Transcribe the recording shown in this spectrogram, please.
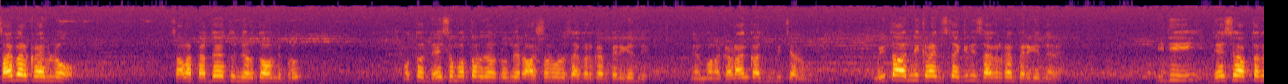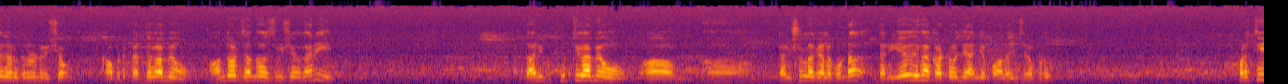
సైబర్ క్రైమ్లో చాలా పెద్ద ఎత్తున జరుగుతూ ఉంది ఇప్పుడు. మొత్తం దేశం మొత్తంలో జరుగుతుంది రాష్ట్రంలో కూడా సైబర్ క్రైమ్ పెరిగింది. నేను మన గణాంకాలు చూపించాను. మిగతా అన్ని క్రైమ్స్ తగ్గినాయి సైబర్ క్రైమ్ పెరిగిందని. ఇది దేశవ్యాప్తంగా జరుగుతున్న విషయం. కాబట్టి పెద్దగా మేము ఆందోళన చెందవలసిన విషయం కానీ దానికి పూర్తిగా మేము టెన్షన్లోకి వెళ్ళకుండా దాన్ని ఏ విధంగా కంట్రోల్ చేయాలని చెప్పి ఆలోచించినప్పుడు ప్రతి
